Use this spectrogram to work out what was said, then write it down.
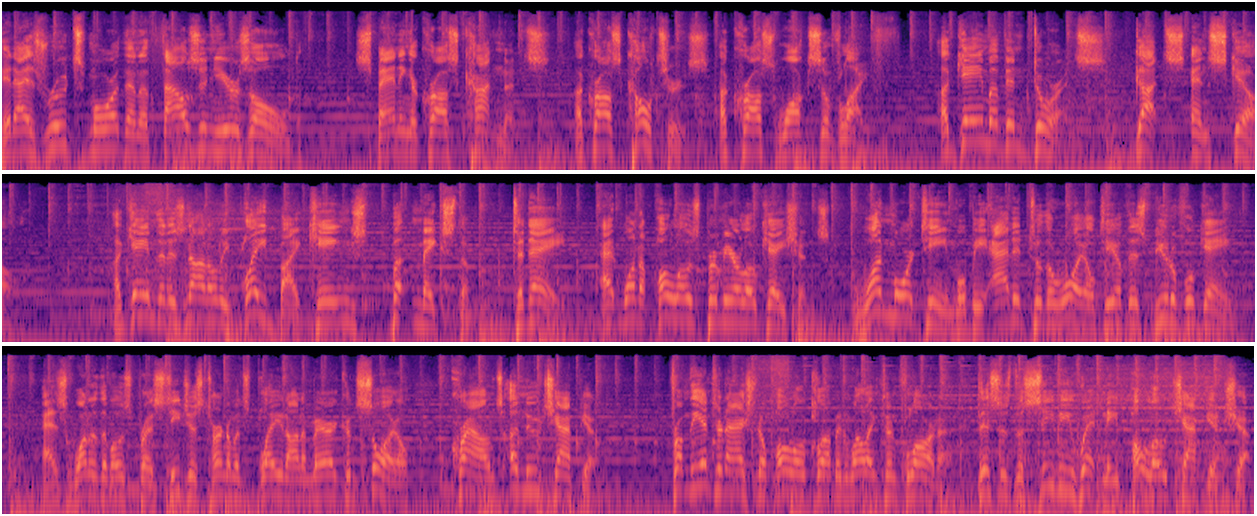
It has roots more than a thousand years old, spanning across continents, across cultures, across walks of life. A game of endurance, guts, and skill. A game that is not only played by kings, but makes them. Today, at one of Polo's premier locations, one more team will be added to the royalty of this beautiful game as one of the most prestigious tournaments played on American soil crowns a new champion. From the International Polo Club in Wellington, Florida, this is the CV Whitney Polo Championship.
